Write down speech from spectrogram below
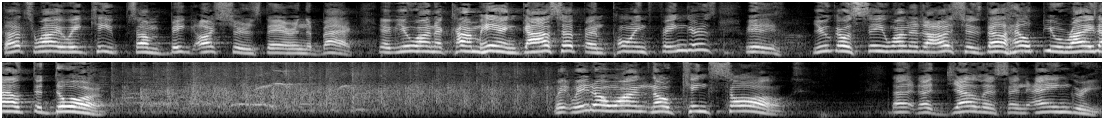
That's why we keep some big ushers there in the back. If you want to come here and gossip and point fingers, eh, you go see one of the ushers. They'll help you right out the door. We, we don't want no King Saul that, that jealous and angry.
